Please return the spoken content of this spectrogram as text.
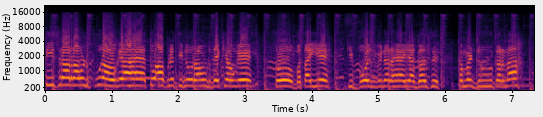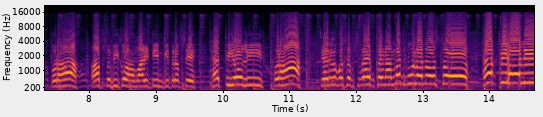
तीसरा राउंड पूरा हो गया है तो आपने तीनों राउंड देखे होंगे। तो बताइए कि बॉयज़ विनर है या गर्ल्स कमेंट ज़रूर करना। और हाँ आप सभी को हमारी टीम की तरफ़ से हैप्पी होली। और हाँ चैनल को सब्सक्राइब करना मत भूला दोस्तों। हैप्पी होली!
